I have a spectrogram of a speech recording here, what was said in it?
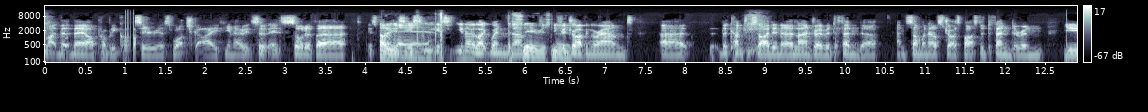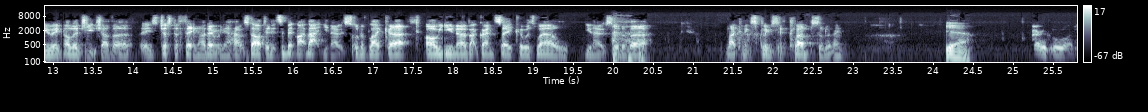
like that they are probably quite a serious watch guy. You know, it's it's sort of uh, it's Oh, funny. yeah, it's, yeah, it's, yeah. it's you know like when um, serious if you're driving around uh, the countryside in a Land Rover Defender and someone else drives past a Defender and you acknowledge each other. It's just a thing. I don't really know how it started. It's a bit like that, you know. It's sort of like, uh, oh, you know about Grand Seiko as well. You know, it's sort of a like an exclusive club sort of thing. Yeah, Very cool watch.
